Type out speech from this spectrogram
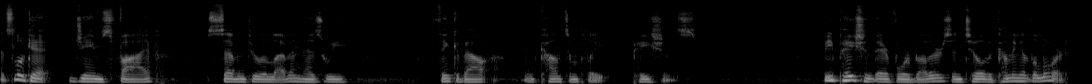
Let's look at James 5 7 through 11 as we think about and contemplate patience. Be patient, therefore, brothers, until the coming of the Lord.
